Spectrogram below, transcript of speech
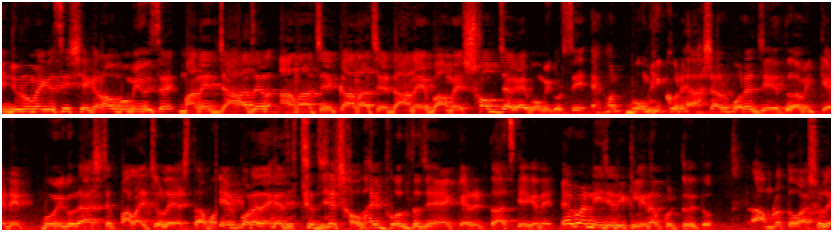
ইঞ্জিন রুমে গেছি, সেখানেও বমি হয়েছে মানে জাহাজের আনাচে, কানাচে, ডানে, বামে সব জায়গায় বমি করছি। এখন বমি করে আসার পরে যেহেতু আমি ক্যাডেট, বমি করে আসতে পালাই চলে আসতাম। এরপরে দেখা যেত যে সবাই বলতো যে হ্যাঁ ক্যাডেট তো আজকে এখানে। এরপর নিজেরই ক্লিন আপ করতে হতো আমরা তো আসলে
